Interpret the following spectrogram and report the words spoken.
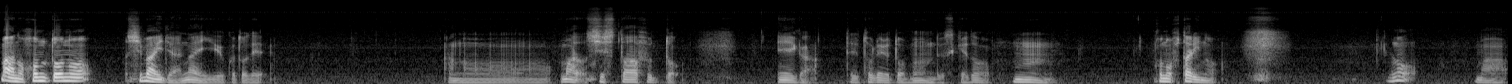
まあ、あの、本当の姉妹ではないいうことで、あのー、まあ、シスターフッド映画で撮れると思うんですけど、うん。この2人の、の、ま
